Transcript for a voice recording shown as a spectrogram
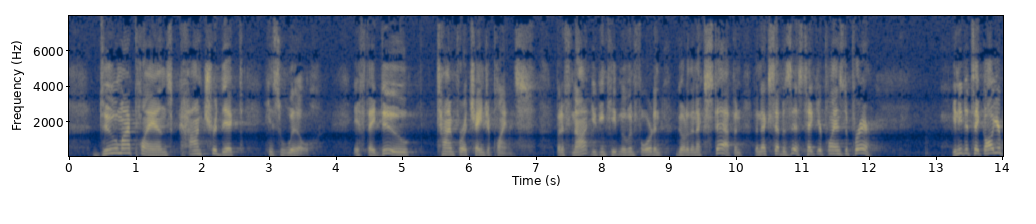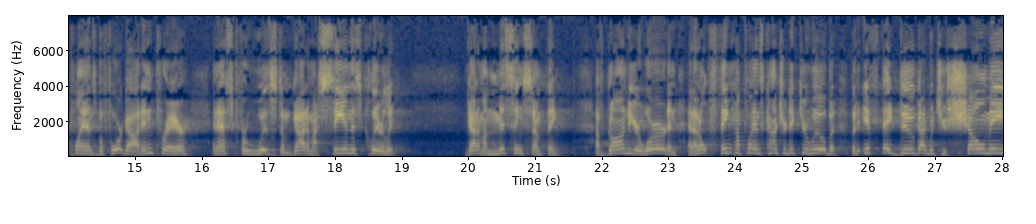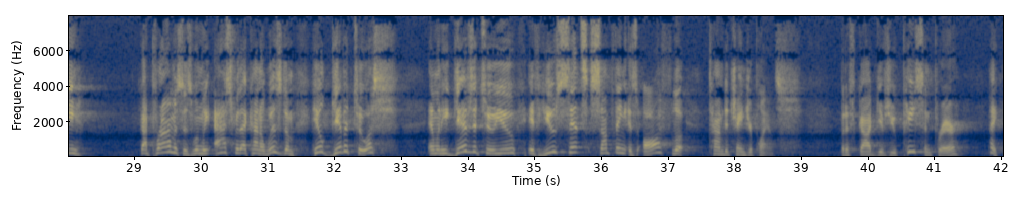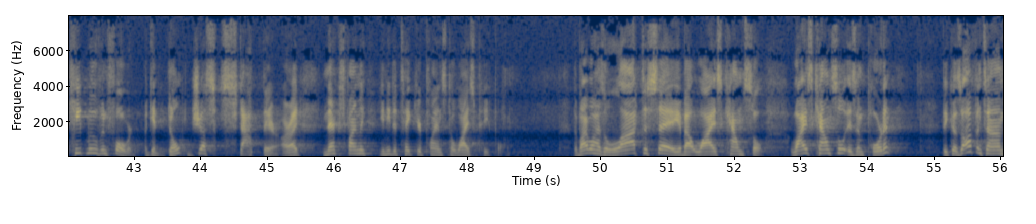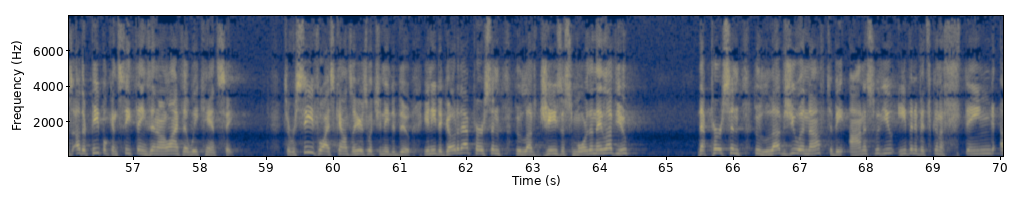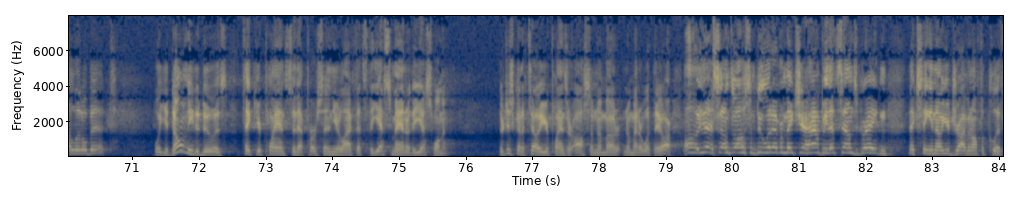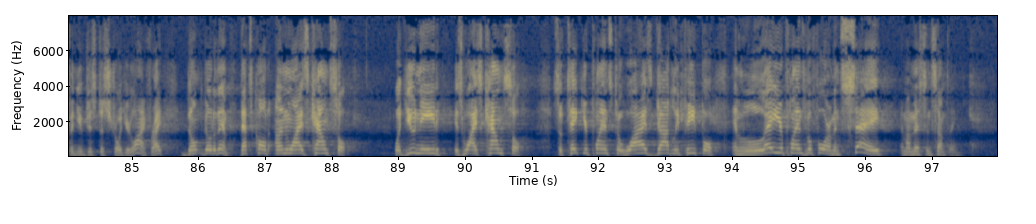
Do my plans contradict His will? If they do, time for a change of plans. But if not, you can keep moving forward and go to the next step. And the next step is this take your plans to prayer. You need to take all your plans before God in prayer and ask for wisdom. God, am I seeing this clearly? God, am I missing something? I've gone to your word and, and I don't think my plans contradict your will, but, but if they do, God, would you show me? God promises when we ask for that kind of wisdom, He'll give it to us. And when He gives it to you, if you sense something is off, look, time to change your plans. But if God gives you peace in prayer, hey, keep moving forward. Again, don't just stop there, all right? Next, finally, you need to take your plans to wise people. The Bible has a lot to say about wise counsel. Wise counsel is important because oftentimes other people can see things in our life that we can't see. To receive wise counsel, here's what you need to do you need to go to that person who loves Jesus more than they love you. That person who loves you enough to be honest with you, even if it's going to sting a little bit. What you don't need to do is take your plans to that person in your life that's the yes man or the yes woman. They're just going to tell you your plans are awesome no matter, no matter what they are. Oh, yeah, sounds awesome. Do whatever makes you happy. That sounds great. And next thing you know, you're driving off a cliff and you've just destroyed your life, right? Don't go to them. That's called unwise counsel. What you need is wise counsel. So take your plans to wise, godly people and lay your plans before them and say, Am I missing something?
